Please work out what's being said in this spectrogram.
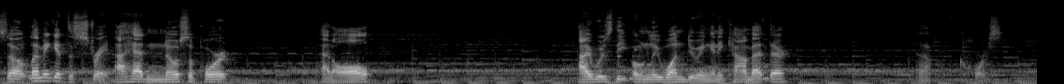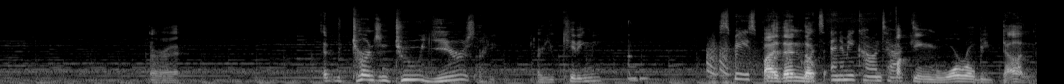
So let me get this straight. I had no support at all. I was the only one doing any combat there. Oh, of course. All right. It returns in two years. Are you are you kidding me? Space By then, the enemy contact. Fucking war will be done.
